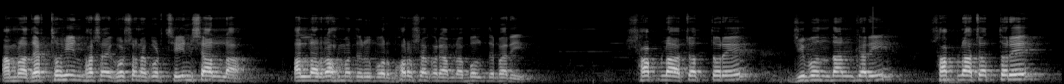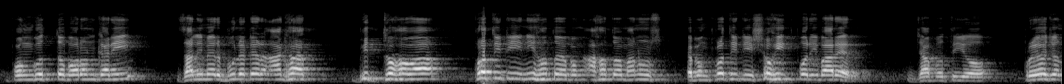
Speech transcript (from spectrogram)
আমরা ব্যর্থহীন ভাষায় ঘোষণা করছি, ইনশাআল্লাহ আল্লাহর রহমতের উপর ভরসা করে আমরা বলতে পারি, শাপলা চত্বরে জীবনদানকারী শাপলা চত্বরে পঙ্গুত্ব বরণকারী, জালিমের বুলেটের আঘাত, বিদ্ধ হওয়া প্রতিটি নিহত এবং আহত মানুষ এবং প্রতিটি শহীদ পরিবারের যাবতীয় প্রয়োজন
